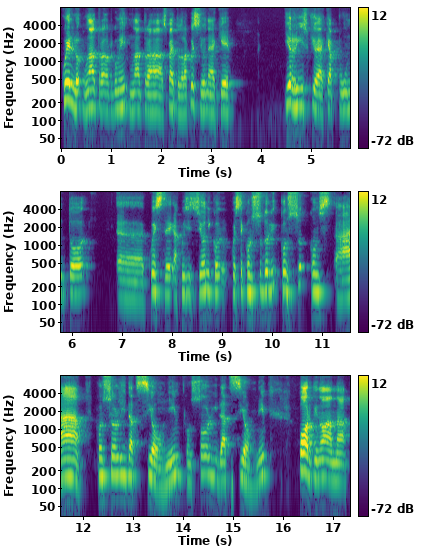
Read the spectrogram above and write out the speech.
Quello un altro argomento un altro aspetto della questione è che il rischio è che appunto eh, queste acquisizioni, co- queste consoli- conso- cons- ah, consolidazioni, consolidazioni portino a una,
